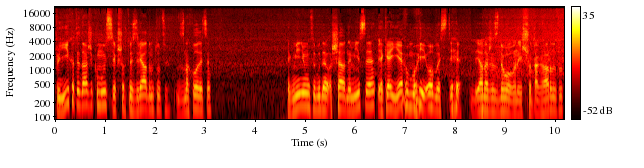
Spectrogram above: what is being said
приїхати навіть комусь, якщо хтось рядом тут знаходиться. Як мінімум, це буде ще одне місце, яке є в моїй області. Я навіть здивований, що так гарно тут.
